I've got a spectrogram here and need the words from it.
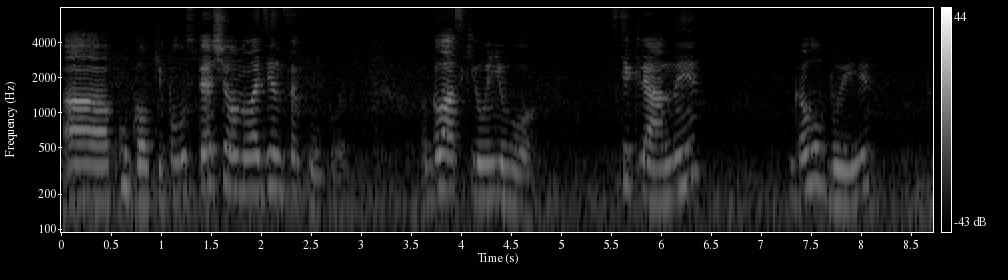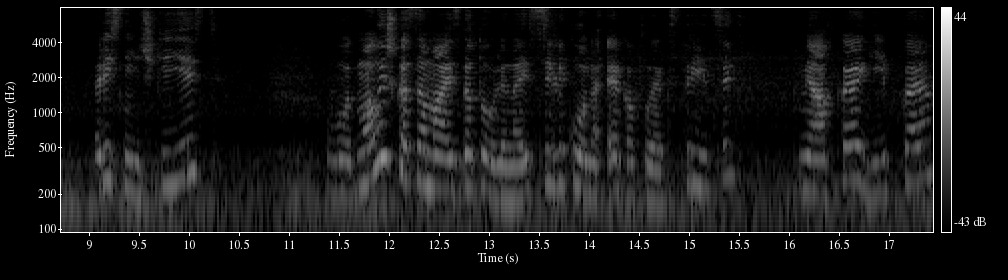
э, куколки, полуспящего младенца куклы. Глазки у него стеклянные, голубые, реснички есть. Вот. Малышка сама изготовлена из силикона EcoFlex 30, мягкая, гибкая.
